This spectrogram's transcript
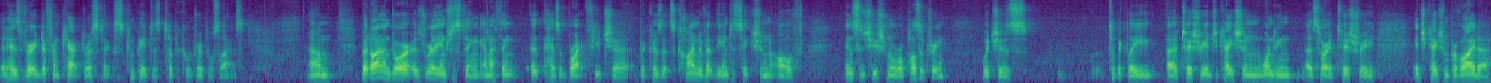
it has very different characteristics compared to typical Drupal sites. Um, but Islandora is really interesting, and I think it has a bright future because it's kind of at the intersection of institutional repository, which is typically a tertiary education wanting, uh, sorry, tertiary education provider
